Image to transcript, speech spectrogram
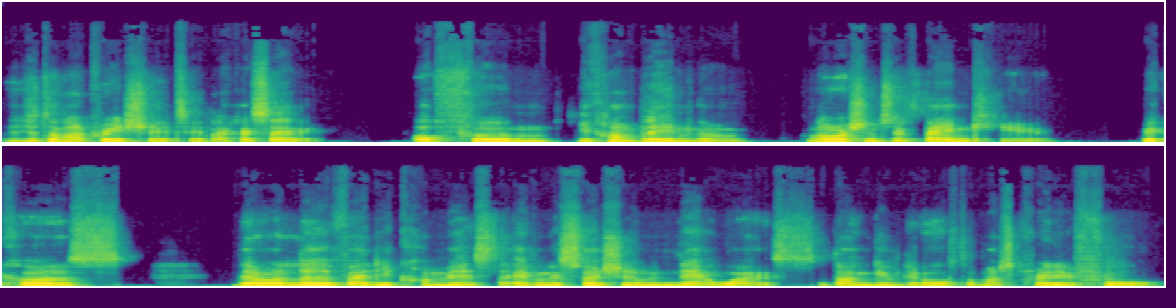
they just don't appreciate it. Like I say, often you can't blame them not rushing to thank you because there are low value comments that even the social networks don't give the author much credit for.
